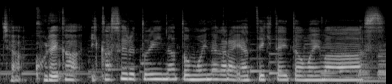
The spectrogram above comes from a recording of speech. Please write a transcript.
じゃあこれが活かせるといいなと思いながらやっていきたいと思います。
